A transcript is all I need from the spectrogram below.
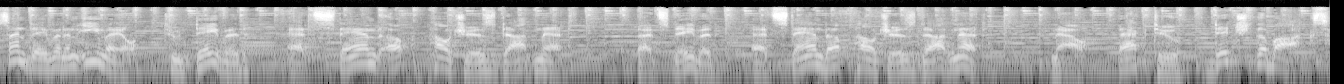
send David an email to david at standuppouches.net. That's David at standuppouches.net. Now, back to Ditch the Box.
